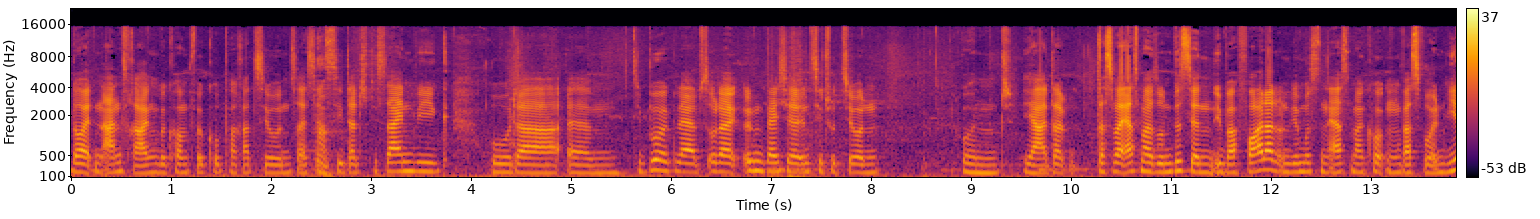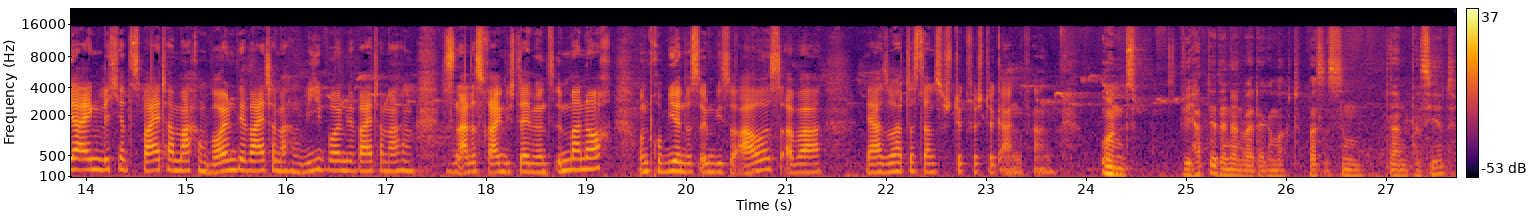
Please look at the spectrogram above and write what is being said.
Leuten Anfragen bekommen für Kooperationen, sei es jetzt ah. die Dutch Design Week oder ähm, die Burg Labs oder irgendwelche Institutionen, und ja, da, das war erstmal so ein bisschen überfordert und wir mussten erstmal gucken, was wollen wir eigentlich jetzt weitermachen? Wollen wir weitermachen? Wie wollen wir weitermachen? Das sind alles Fragen, die stellen wir uns immer noch und probieren das irgendwie so aus. Aber ja, so hat das dann so Stück für Stück angefangen. Und wie habt ihr denn dann weitergemacht? Was ist denn dann passiert?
